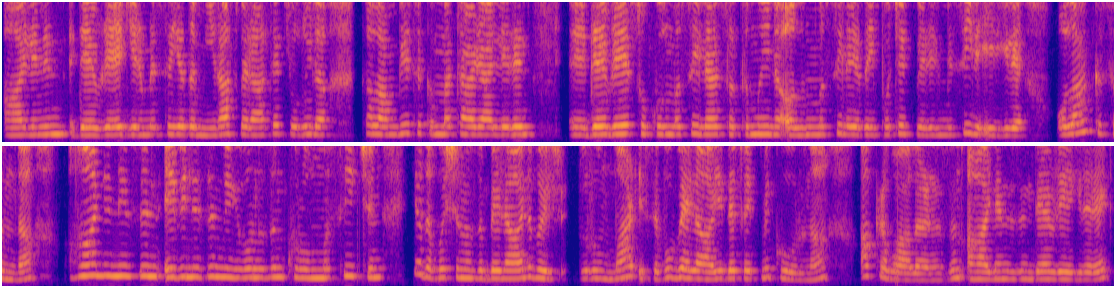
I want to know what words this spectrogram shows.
ailenin devreye girmesi ya da miras veraset yoluyla kalan bir takım materyallerin e, devreye sokulmasıyla, satımıyla, alınmasıyla ya da ipotek verilmesiyle ilgili olan kısımda hanenizin, evinizin ve yuvanızın kurulması için ya da başınızda belalı bir durum var ise bu belayı def etmek uğruna akrabalarınızın, ailenizin devreye girerek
